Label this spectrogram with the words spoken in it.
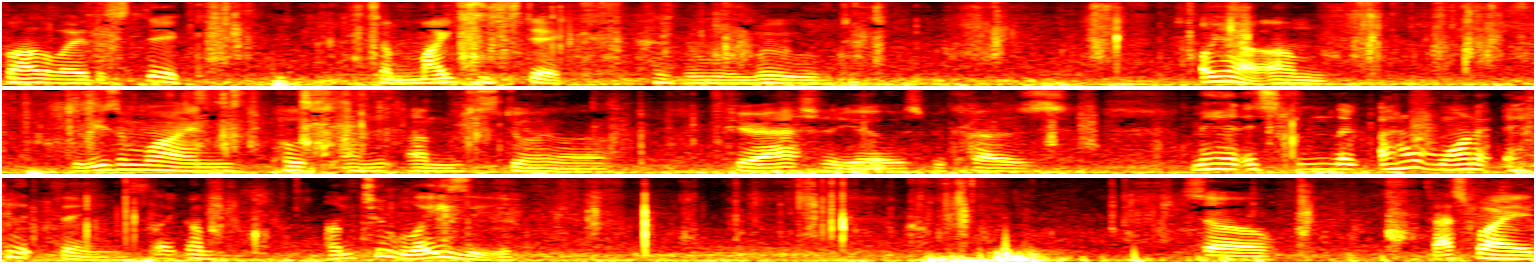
By the way, the stick, the mighty stick, has been removed. Oh yeah, um, the reason why I'm post, I'm, I'm just doing a pure ass video is because, man, it's like I don't want to edit things. Like I'm, I'm too lazy. So that's why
